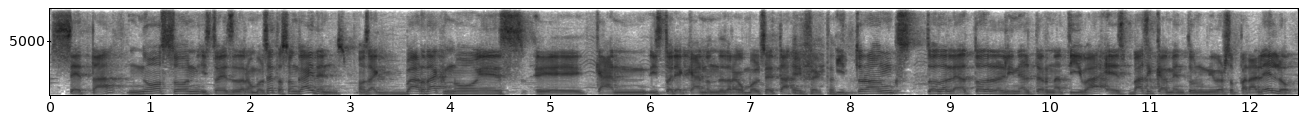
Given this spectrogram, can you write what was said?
Z no son historias de Dragon Ball Z, son Gaidens. O sea, Bardak no es eh, can, historia canon de Dragon Ball Z. Exacto. Y Trunks, toda la, toda la línea alternativa es básicamente un universo paralelo.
